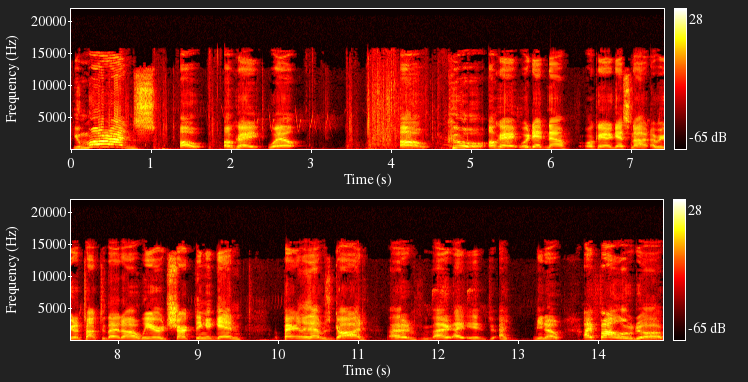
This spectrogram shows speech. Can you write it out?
You morons! Oh, okay, well... Oh, cool. Okay, we're dead now. Okay, I guess not. Are we gonna talk to that uh, weird shark thing again? Apparently that was God. I, I, I, I you know, I followed, uh,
